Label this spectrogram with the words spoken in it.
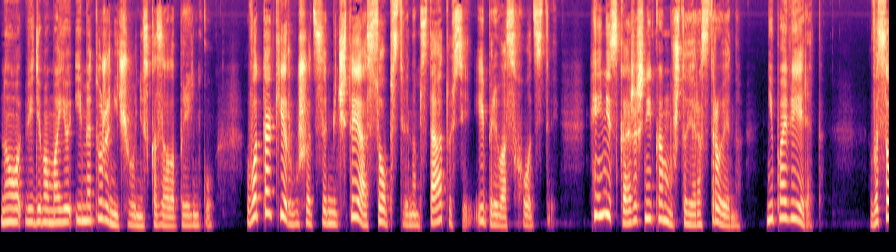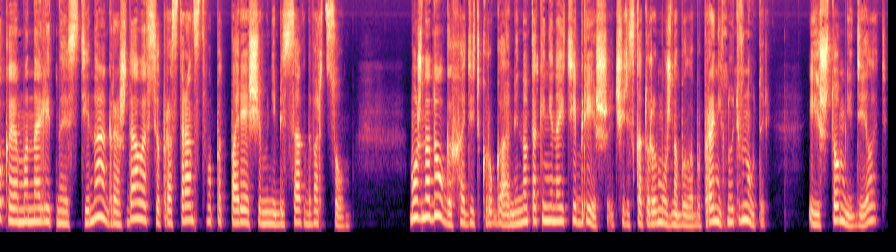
Но, видимо, мое имя тоже ничего не сказала пареньку. Вот так и рушатся мечты о собственном статусе и превосходстве. И не скажешь никому, что я расстроена не поверят. Высокая монолитная стена ограждала все пространство под парящим в небесах дворцом. Можно долго ходить кругами, но так и не найти бреши, через которую можно было бы проникнуть внутрь. И что мне делать?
